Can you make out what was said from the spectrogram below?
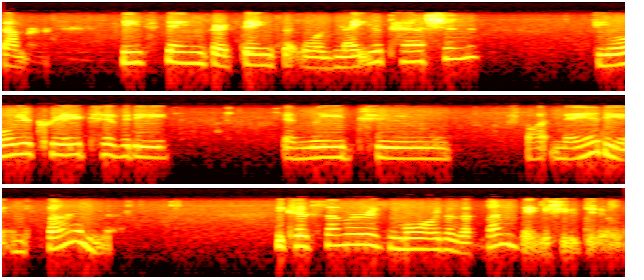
summer. These things are things that will ignite your passion, fuel your creativity, and lead to spontaneity and fun. Because summer is more than the fun things you do.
